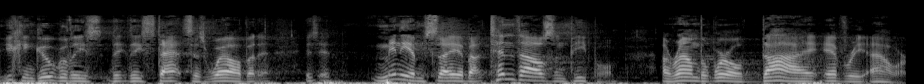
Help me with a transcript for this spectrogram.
You can Google these, these stats as well, but it, it, many of them say about 10,000 people around the world die every hour.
